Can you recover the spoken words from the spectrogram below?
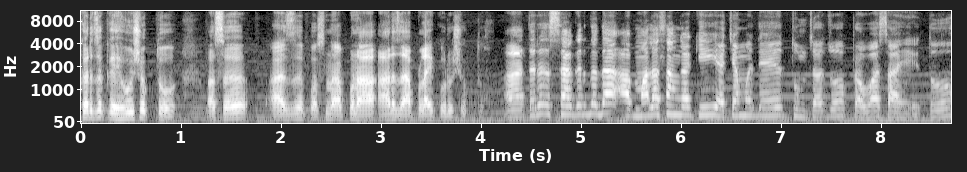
कर्ज घेऊ शकतो. असं आजपासून आपण अर्ज अप्लाय करू शकतो. तर सागरदादा अ, मला सांगा की याच्यामध्ये तुमचा जो प्रवास आहे तो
